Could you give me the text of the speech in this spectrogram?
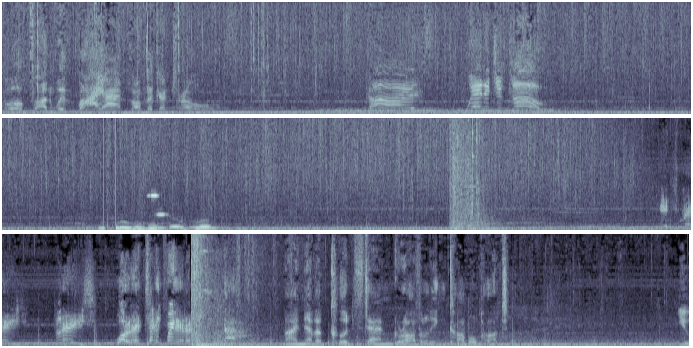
more fun with my hands on the controls. Guys, where did you go? It's me! Please! What'll it take for you to... Ah! I never could stand groveling, Cobblepot. You,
